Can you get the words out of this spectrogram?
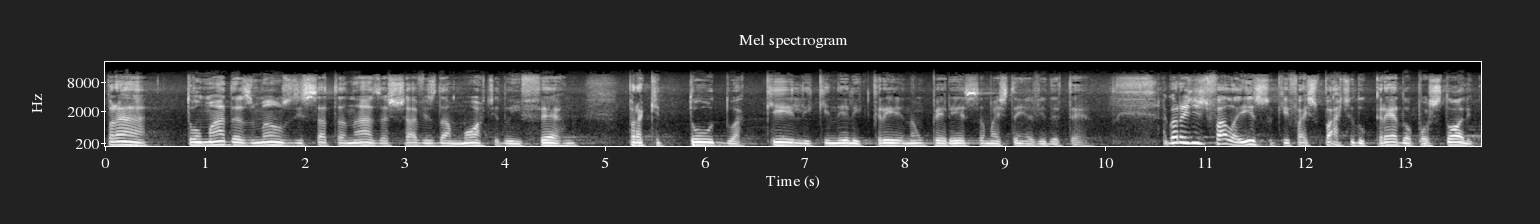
para tomar das mãos de Satanás as chaves da morte e do inferno, para que todo aquele que nele crê não pereça, mas tenha vida eterna. Agora a gente fala isso que faz parte do credo apostólico,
